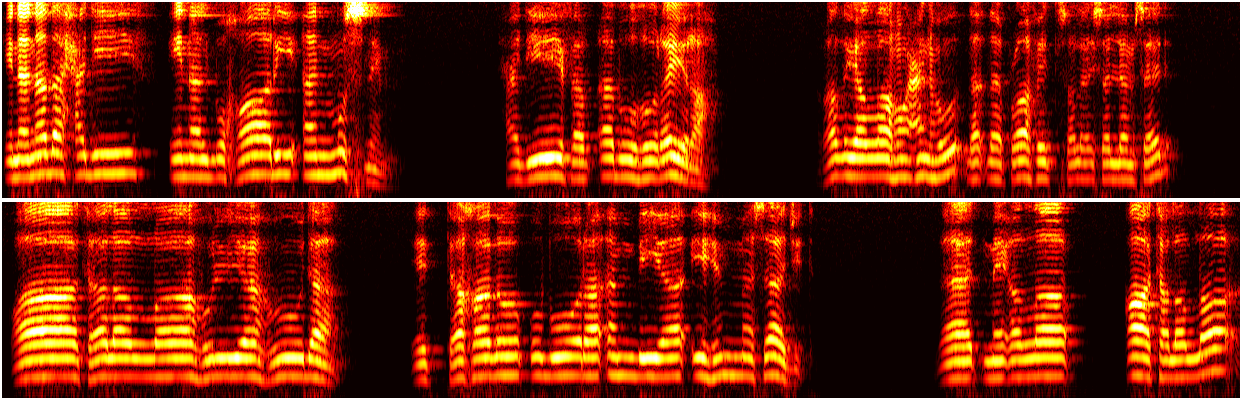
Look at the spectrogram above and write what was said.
In another hadith, in Al Bukhari and Muslim, hadith of Abu Hurairah, radiallahu anhu, that the Prophet ﷺ said, قاتل الله اليهود اتخذوا قبور أنبيائهم مساجد that may Allah قاتل Allah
